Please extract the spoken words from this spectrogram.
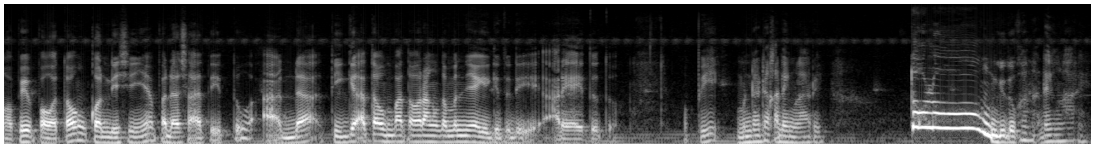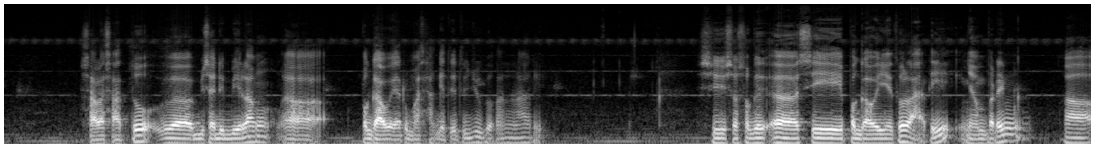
ngopi potong kondisinya pada saat itu ada tiga atau empat orang temennya gitu di area itu tuh. Ngopi mendadak ada yang lari. Tolong! Gitu kan ada yang lari. Salah satu eh, bisa dibilang uh, pegawai rumah sakit itu juga kan lari. Si sosok uh, si pegawainya itu lari nyamperin uh,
